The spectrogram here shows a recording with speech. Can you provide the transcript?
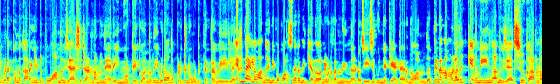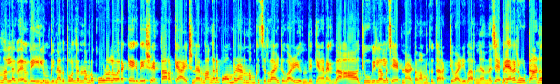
ഇവിടൊക്കെ ഒന്ന് കറങ്ങിയിട്ട് പോവാന്ന് വിചാരിച്ചിട്ടാണ് നമ്മൾ നേരെ ഇങ്ങോട്ടേക്ക് വന്നത്. ഇവിടെ വന്നപ്പോഴത്തേനും ഒടുക്കത്തെ വെയിൽ എന്തായാലും വന്നു. ഇനിയിപ്പോൾ കുറച്ച് നേരം നിൽക്കാന്ന് പറഞ്ഞ് ഇവിടെ തന്നെ നിന്ന് കേട്ടോ. ചേച്ചി കുഞ്ഞൊക്കെ ആയിട്ടായിരുന്നു വന്നത്. പിന്നെ നമ്മൾ അതൊക്കെ അങ്ങ് നീങ്ങാന്ന് വിചാരിച്ചു. കാരണം നല്ല വെയിലും പിന്നെ അതുപോലെ തന്നെ നമ്മുടെ കൂടെ ഉള്ളവരൊക്കെ ഏകദേശം എത്താറൊക്കെ ആയിട്ടുണ്ടായിരുന്നു. അങ്ങനെ പോകുമ്പോഴാണ് നമുക്ക് ചെറുതായിട്ട് വഴി ഒന്ന് തെറ്റി. അങ്ങനെ ആ ടൂ വീലറിലെ ചേട്ടനാട്ടോ നമുക്ക് കറക്റ്റ് വഴി പറഞ്ഞു തന്നെ. ചേട്ടൻ വേറെ റൂട്ടാണ്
